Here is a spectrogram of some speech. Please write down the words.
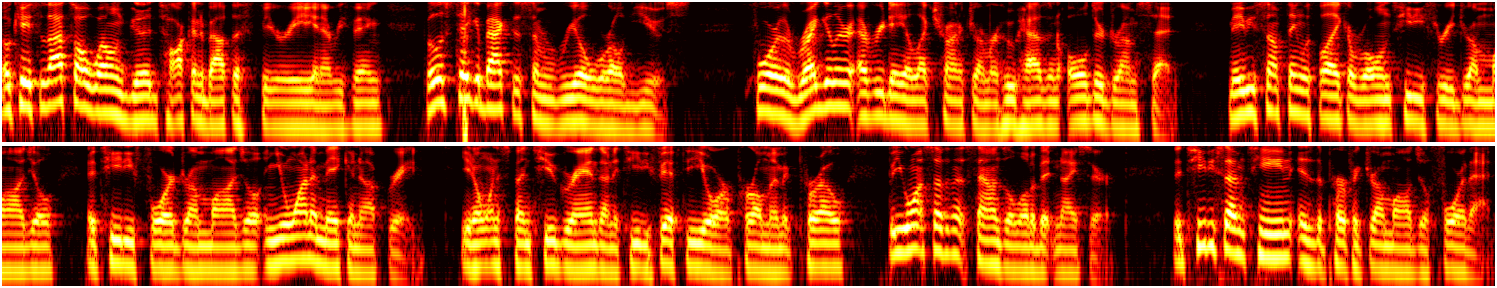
Okay, so that's all well and good talking about the theory and everything, but let's take it back to some real world use. For the regular everyday electronic drummer who has an older drum set, maybe something with like a Roland TD3 drum module, a TD4 drum module, and you want to make an upgrade. You don't want to spend two grand on a TD50 or a Pearl Mimic Pro, but you want something that sounds a little bit nicer. The TD17 is the perfect drum module for that.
